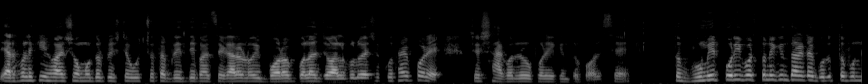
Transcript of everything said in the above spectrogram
এর ফলে কি হয়? সমুদ্র পৃষ্ঠের উচ্চতা বৃদ্ধি পাচ্ছে। কারণ ওই বরফ গলা জলগুলো এসে কোথায় পড়ে? সে সাগরের উপরেই কিন্তু পড়ছে। তো ভূমির পরিবর্তনে কিন্তু আরেকটা গুরুত্বপূর্ণ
